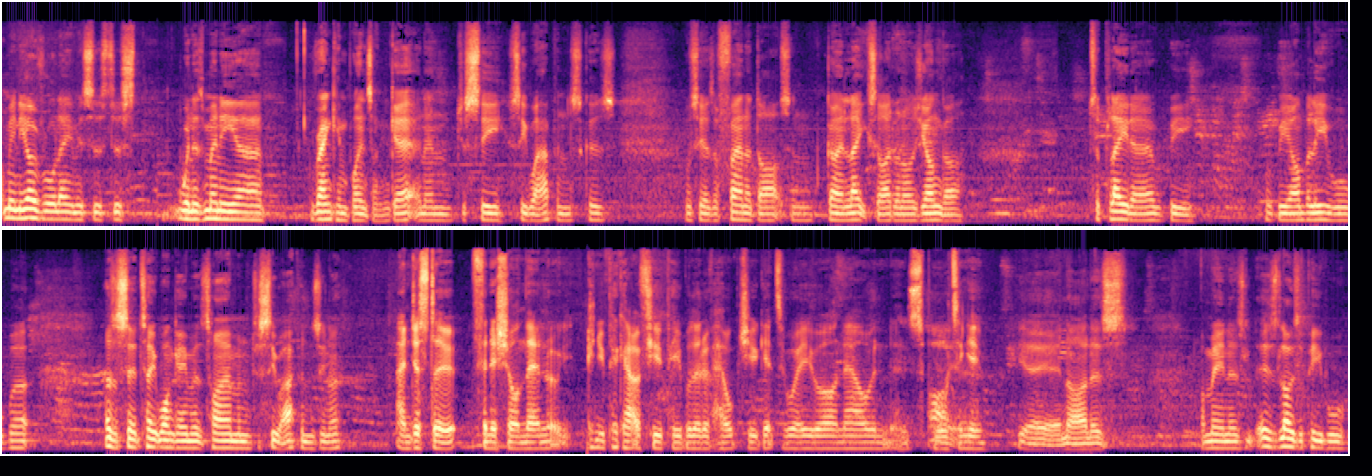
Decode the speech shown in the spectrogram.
I mean the overall aim is just just win as many uh, ranking points I can get, and then just see see what happens. Because obviously as a fan of darts and going lakeside when I was younger, to play there would be would be unbelievable. But as I said, take one game at a time and just see what happens. You know. And just to finish on, then, can you pick out a few people that have helped you get to where you are now and, and supporting oh, yeah. you? Yeah, yeah, no, there's, I mean, there's there's loads of people,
